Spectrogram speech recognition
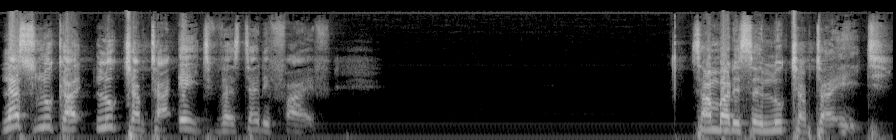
Let's look at Luke chapter 8, verse 35. Somebody say Luke chapter 8.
